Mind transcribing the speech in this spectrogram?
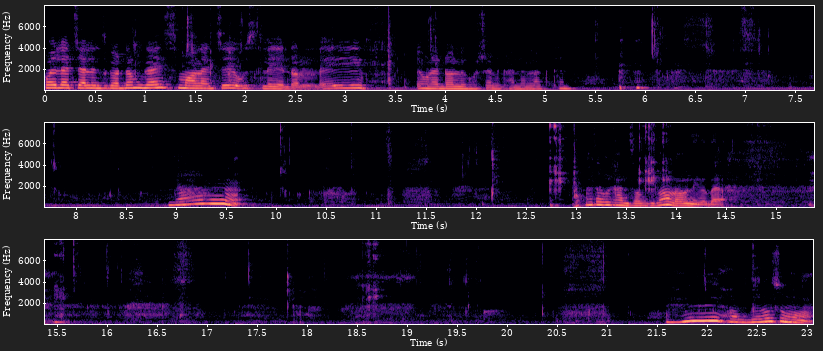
पहिला च्यालेन्ज गर्दा पनि गाइस मलाई चाहिँ उसले डल्लै एउटा डल्ले खोर्सानी खानु लाग्थेन ला म तपाईँ खानु सक्दिनँ होला भनेको त सक्दिनँ म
